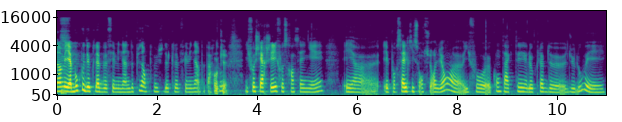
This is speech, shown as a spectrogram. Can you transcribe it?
Non, mais il y a beaucoup de clubs féminins, de plus en plus de clubs féminins un peu partout. Il faut chercher, il faut se renseigner. Et, euh, et pour celles qui sont sur Lyon, euh, il faut euh, contacter le club de, du Loup et,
